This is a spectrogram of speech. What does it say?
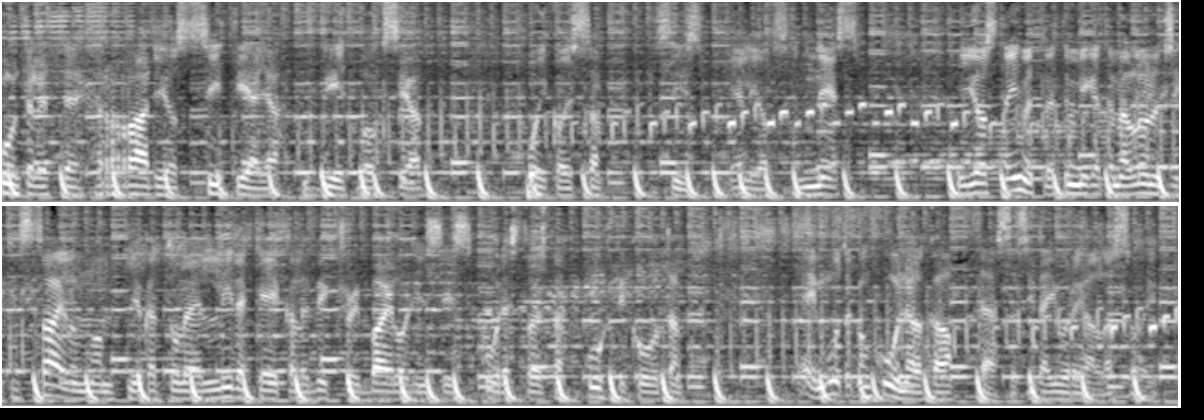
Kuuntelette Radio Cityä ja Beatboxia puikoissa, siis Elliot Ness. Jos te ihmettelette, mikä tämä Lunatic Asylum on, joka tulee live-keikalle Victory Bailoihin siis 16. huhtikuuta, ei muuta kuin kuunnelkaa, tässä sitä juuri alla soi.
